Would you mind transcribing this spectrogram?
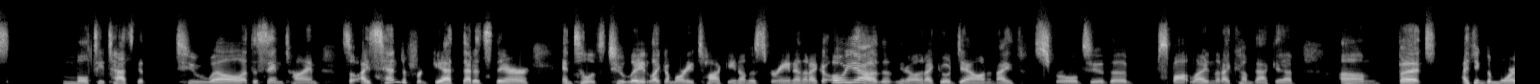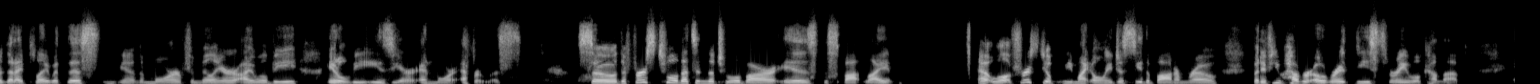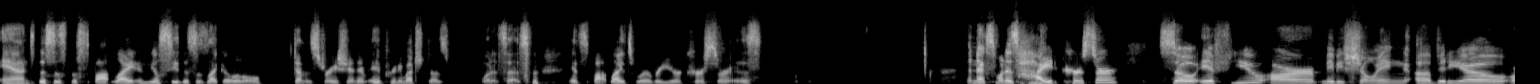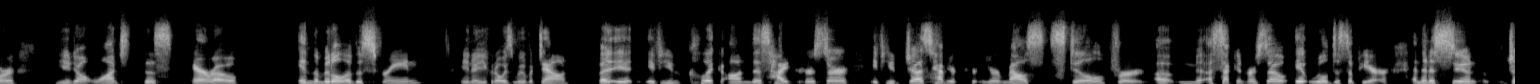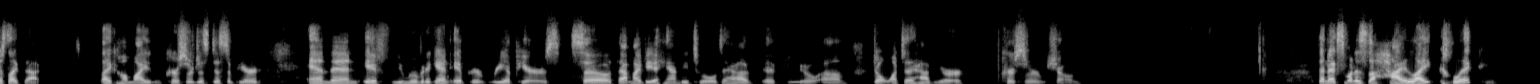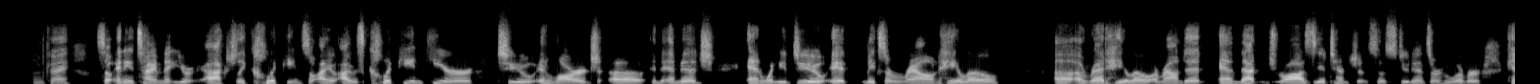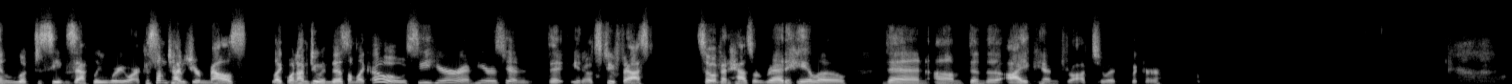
multitask it too well at the same time. So I tend to forget that it's there until it's too late. Like I'm already talking on the screen and then I go, oh yeah, the, you know, and I go down and I scroll to the spotlight and then I come back up. Um, but I think the more that I play with this, you know, the more familiar I will be, it'll be easier and more effortless. So the first tool that's in the toolbar is the spotlight. Uh, well, at first you'll, you might only just see the bottom row, but if you hover over it, these three will come up. And this is the spotlight, and you'll see this is like a little demonstration. It, it pretty much does what it says. it spotlights wherever your cursor is. The next one is hide cursor. So if you are maybe showing a video or you don't want this arrow in the middle of the screen, you know, you can always move it down. But it, if you click on this hide cursor, if you just have your, your mouse still for a, a second or so, it will disappear. And then as soon, just like that, like how my cursor just disappeared. And then if you move it again, it reappears. So that might be a handy tool to have if you um, don't want to have your cursor shown. The next one is the highlight click. Okay, so anytime that you're actually clicking, so I, I was clicking here to enlarge uh, an image, and when you do, it makes a round halo, uh, a red halo around it, and that draws the attention. So students or whoever can look to see exactly where you are. Because sometimes your mouse, like when I'm doing this, I'm like, oh, see here and here's here, and that, you know, it's too fast. So if it has a red halo, then um, then the eye can draw to it quicker.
